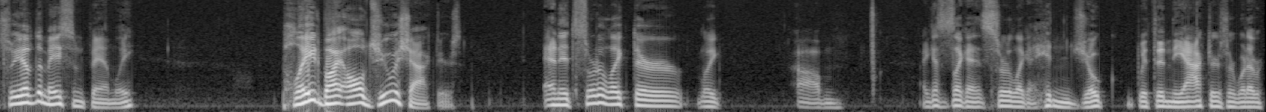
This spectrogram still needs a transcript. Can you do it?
So you have the mason family played by all jewish actors and it's sort of like they're like um I guess it's like a sort of like a hidden joke within the actors or whatever.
